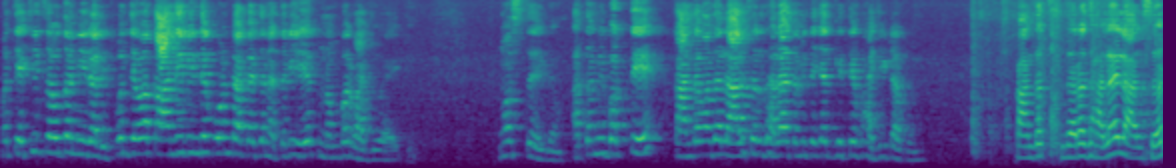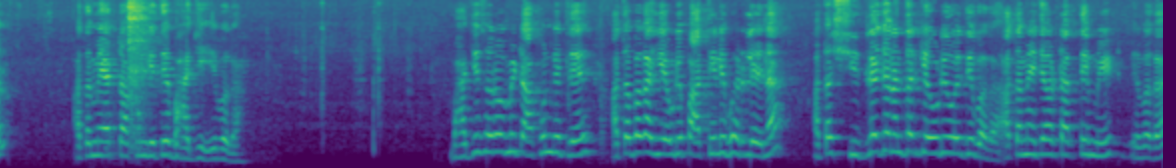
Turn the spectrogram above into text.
मग त्याची चव तर निरालीत. पण तेव्हा कांदे बिंदे कोण टाकायचं ना तरी एक नंबर भाजी व्हायची मस्त एकदम. आता मी बघते कांदा माझा लालसर झाला आता मी त्याच्यात घेते भाजी टाकून. कांदा जरा झालाय लालसर आता मी यात टाकून घेते भाजी हे बघा. भाजी सर्व मी टाकून घेतले. आता बघा ही एवढी पातेली भरली ना आता शिजल्याच्या नंतर केवढी होईल ती बघा. आता मी ह्याच्यावर टाकते मीठ हे बघा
